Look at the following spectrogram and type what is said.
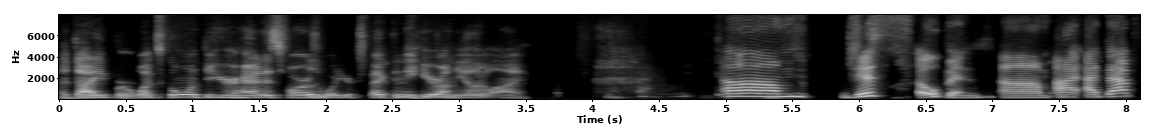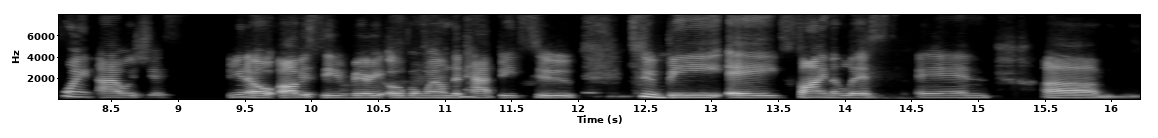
a diaper? What's going through your head as far as what you're expecting to hear on the other line? Um just open. Um i at that point i was just you know obviously very overwhelmed and happy to to be a finalist and um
